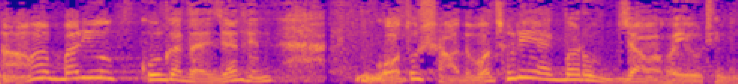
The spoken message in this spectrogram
আমার বাড়িও কলকাতায়, জানেন? গত সাত বছরে একবারও যাওয়া হয়ে ওঠেনি।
